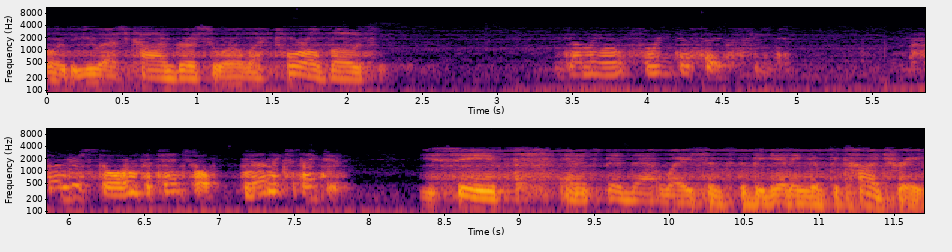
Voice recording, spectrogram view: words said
Or the U.S. Congress or electoral votes. Coming three to six feet. Thunderstorm potential. Unexpected. You see, and it's been that way since the beginning of the country.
